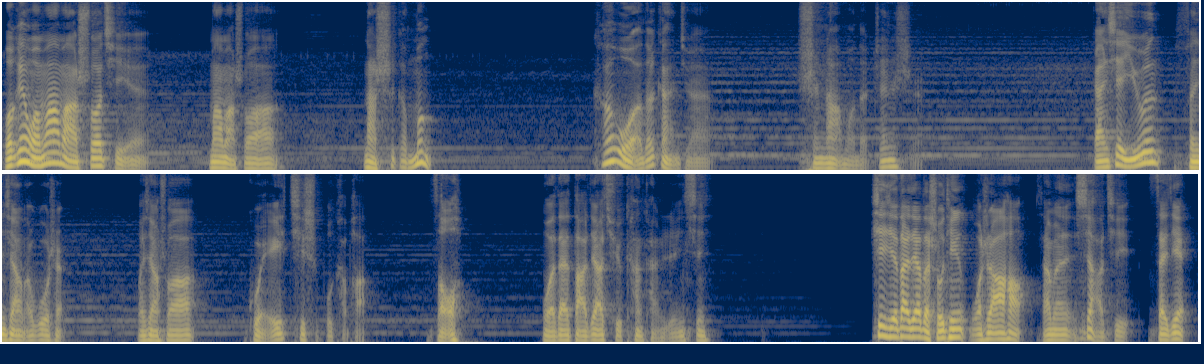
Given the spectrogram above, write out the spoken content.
我跟我妈妈说起，妈妈说那是个梦，可我的感觉是那么的真实。感谢余温分享的故事，我想说，鬼其实不可怕。走，我带大家去看看人心。谢谢大家的收听，我是阿浩，咱们下期再见。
